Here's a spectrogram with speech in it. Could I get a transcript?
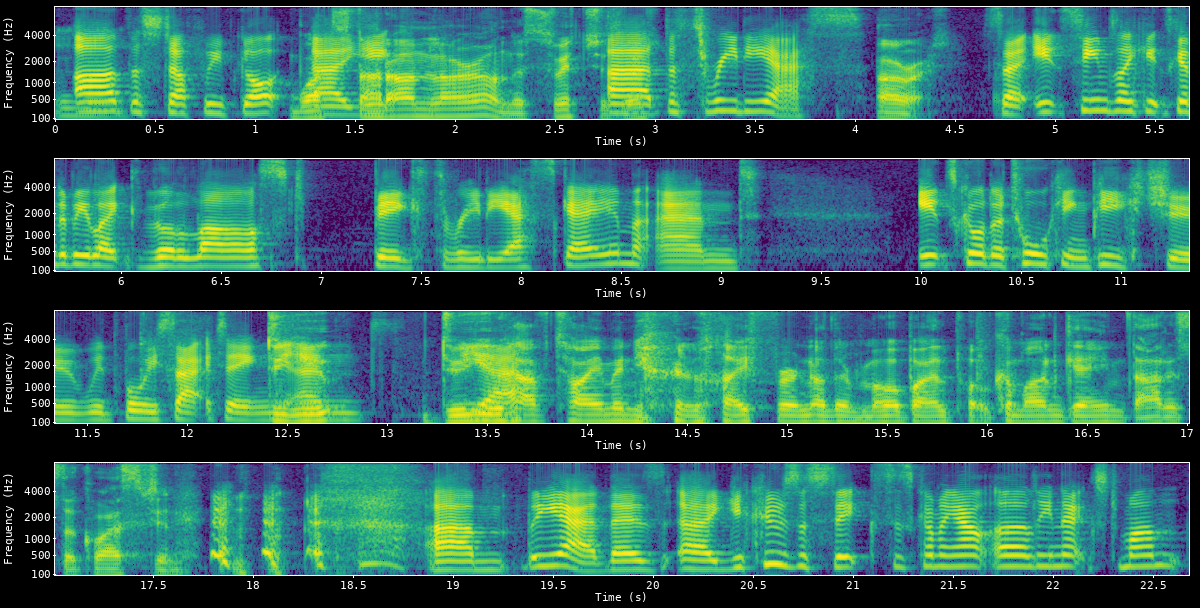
Mm-hmm. other stuff we've got. What's uh, that you- on, Laura? On the Switch, is Uh, it? the 3DS. All right. So it seems like it's going to be like the last big 3DS game, and it's got a talking Pikachu with voice acting. Do you and do you yeah. have time in your life for another mobile Pokemon game? That is the question. but yeah, there's uh, Yakuza Six is coming out early next month.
